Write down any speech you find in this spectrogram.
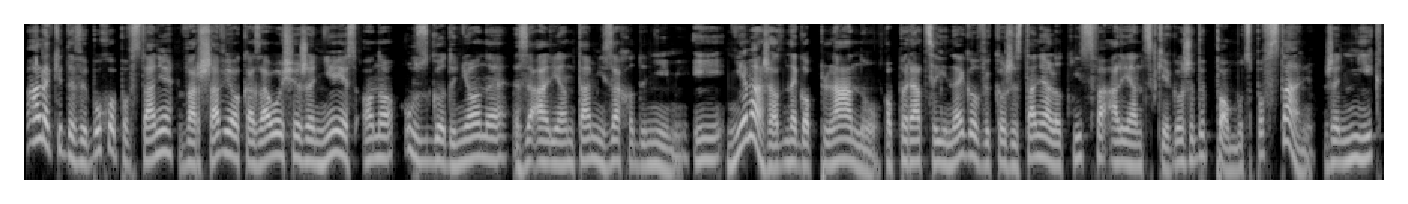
Ale kiedy wybuchło powstanie, w Warszawie okazało się, że nie jest ono uzgodnione z aliantami zachodnimi i nie ma żadnego planu operacyjnego wykorzystania lotnictwa alianckiego, żeby pomóc powstaniu, że nikt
